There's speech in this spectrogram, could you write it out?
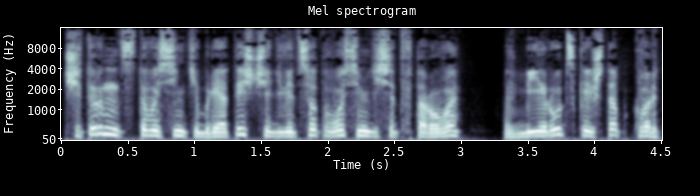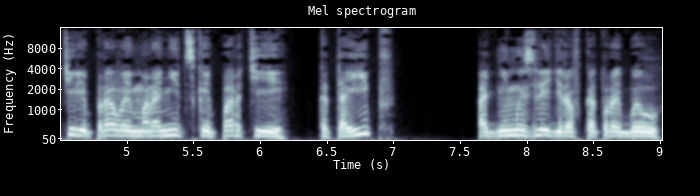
14 сентября 1982 в бейрутской штаб-квартире правой маронитской партии Катаиб, одним из лидеров которой был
